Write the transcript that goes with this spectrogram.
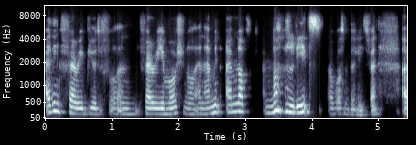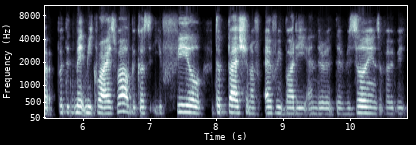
i think very beautiful and very emotional. And i mean i'm not i'm not a leeds i wasn't a leeds fan uh, but it made me cry as well because you feel the passion of everybody and the, the resilience of everybody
